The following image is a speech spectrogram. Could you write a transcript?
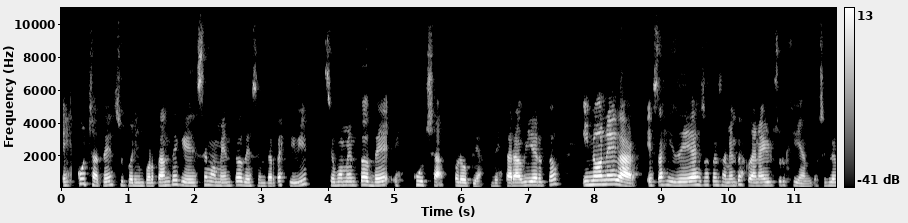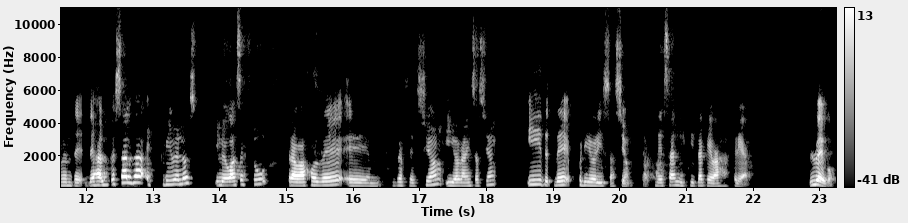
Escúchate, súper importante que ese momento de sentarte a escribir sea un momento de escucha propia, de estar abierto y no negar esas ideas, esos pensamientos que van a ir surgiendo. Simplemente déjalos que salga, escríbelos y luego haces tu trabajo de eh, reflexión y organización y de, priorización de esa listita que vas a crear. Luego,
